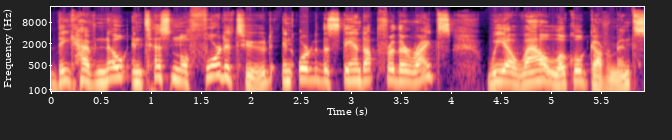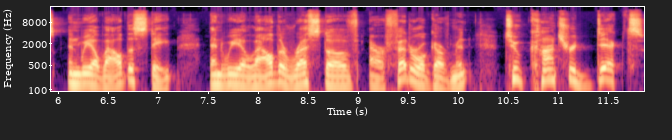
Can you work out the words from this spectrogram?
they have no intestinal fortitude in order to stand up for their rights, we allow local governments and we allow the state and we allow the rest of our federal government to contradict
